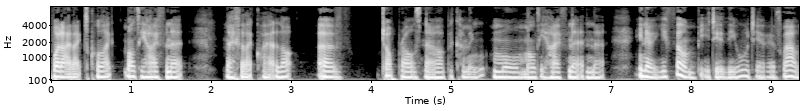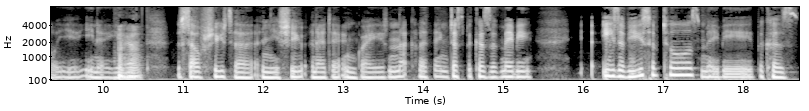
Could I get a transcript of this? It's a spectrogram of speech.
what I like to call like multi hyphenate. And I feel like quite a lot of job roles now are becoming more multi hyphenate in that you know you film but you do the audio as well or you you know you're mm-hmm. a self shooter and you shoot and edit and grade and that kind of thing just because of maybe ease of use of tools maybe because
